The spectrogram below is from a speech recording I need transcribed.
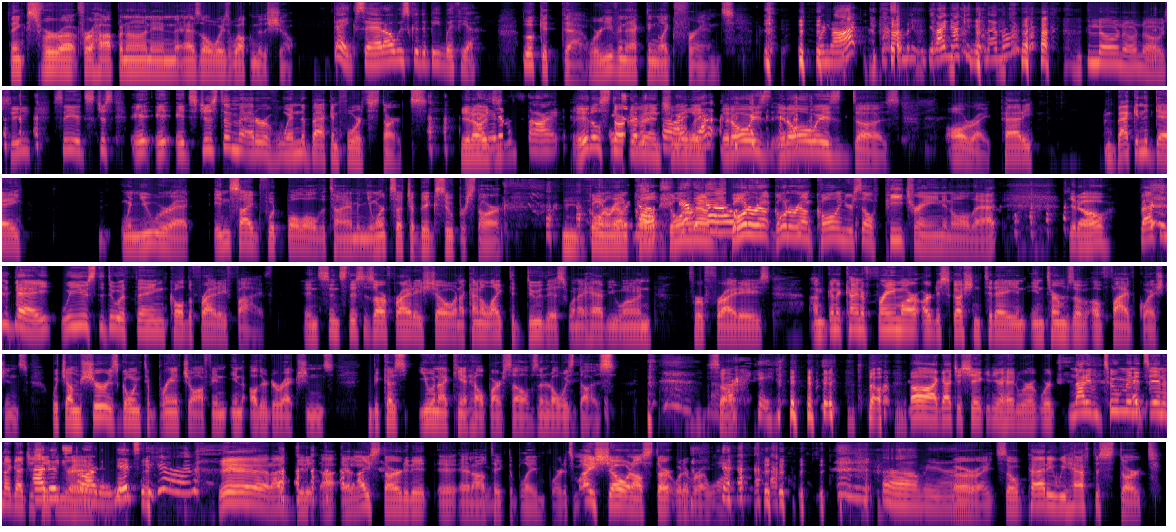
thanks for uh, for hopping on, and as always, welcome to the show. Thanks, Ed. Always good to be with you. Look at that. We're even acting like friends. We're not. Did somebody? Did I not get the memo? no, no, no. See, see, it's just it, it, It's just a matter of when the back and forth starts. You know, it'll start. It'll start eventually. Start, yeah. it always, it always does. All right, Patty. Back in the day, when you were at inside football all the time and you weren't such a big superstar Mm, going around, call, going around, going around, going around, calling yourself P Train and all that. You know, back in the day, we used to do a thing called the Friday Five, and since this is our Friday show, and I kind of like to do this when I have you on for Fridays. I'm going to kind of frame our, our discussion today in, in terms of, of five questions, which I'm sure is going to branch off in, in other directions because you and I can't help ourselves, and it always does. so, so, oh, I got you shaking your head. We're we're not even two minutes in, and I got you shaking your starting. head. It's begun. yeah, and I did it, I, and I started it, and I'll take the blame for it. It's my show, and I'll start whatever I want. oh man! All right, so Patty, we have to start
